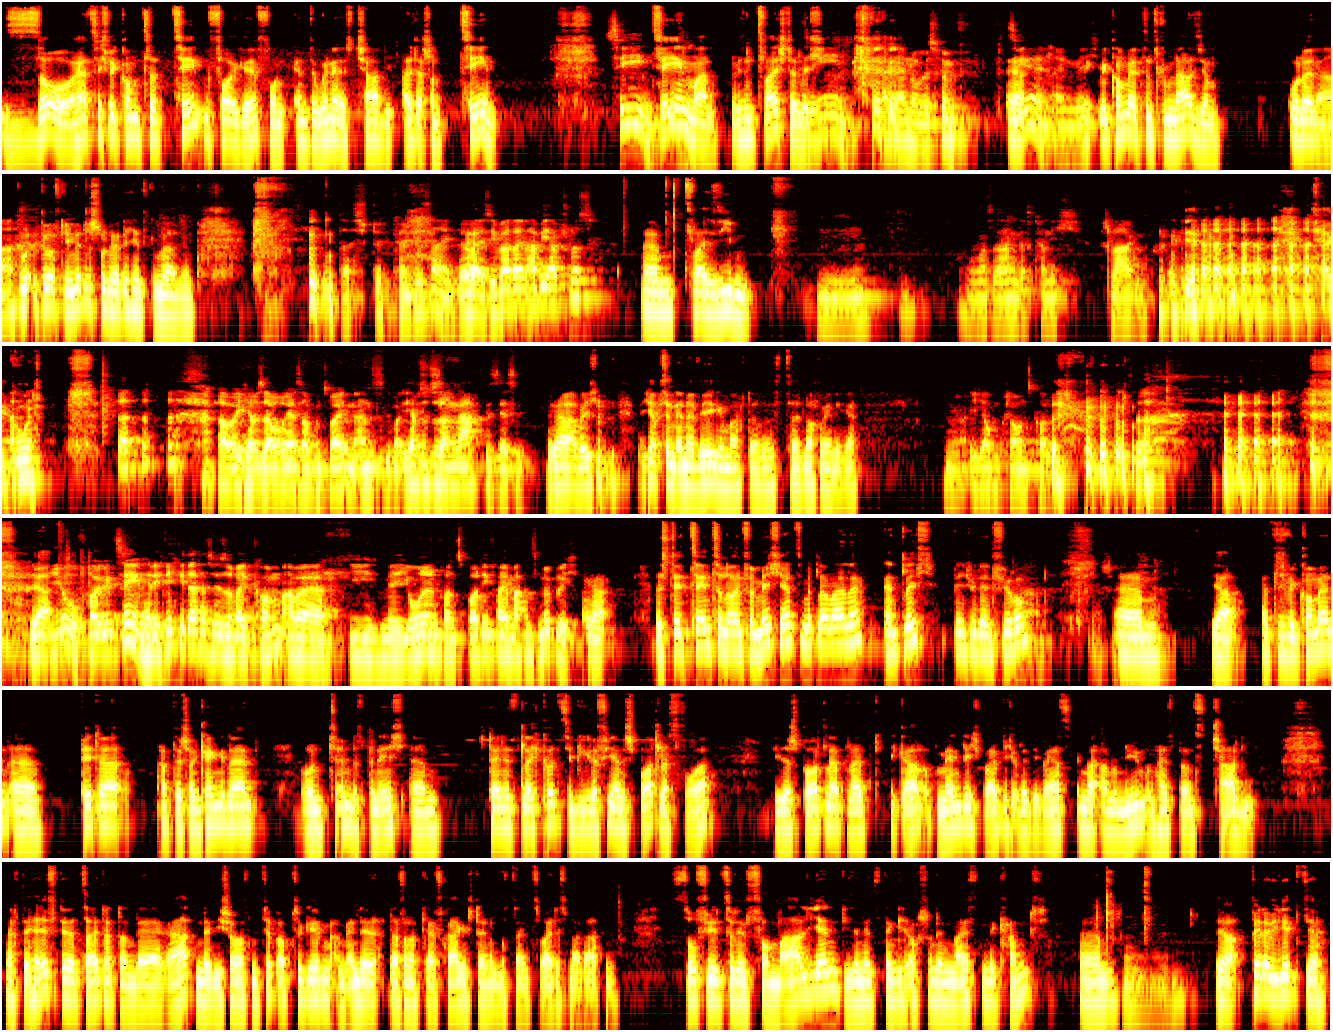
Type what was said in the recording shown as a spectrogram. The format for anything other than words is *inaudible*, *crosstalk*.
So, herzlich willkommen zur zehnten Folge von And the Winner is Charlie. Alter, schon zehn. Zehn. Zehn, Mann. Wir sind zweistellig. Zehn. Ich kann ja nur bis fünf *laughs* Ja. zählen eigentlich. Wir kommen jetzt ins Gymnasium. Oder Ja. du, du auf die Mittelschule und ich ins Gymnasium. *laughs* Das stimmt, könnte sein. Wer weiß, wie war dein Abi-Abschluss? Ähm, 2,7. Hm. Muss mal sagen, das kann ich schlagen. *laughs* Ja, gut. Aber ich habe es auch erst auf dem zweiten Ansatz gemacht. Ich habe sozusagen nachgesessen. Ja, aber ich, ich habe es in NRW gemacht, also ist halt noch weniger. Ja, ich auf dem Clowns College. *laughs* Ja, Jo, Folge 10. Hätte ich nicht gedacht, dass wir so weit kommen, aber die Millionen von Spotify machen es möglich. ja. Es steht 10 zu 9 für mich jetzt mittlerweile. Endlich bin ich wieder in Führung. Ja. Ähm, ja, herzlich willkommen. Äh, Peter habt ihr schon kennengelernt und Tim, das bin ich. Ähm, stellen jetzt gleich kurz die Biografie eines Sportlers vor. Dieser Sportler bleibt, egal ob männlich, weiblich oder divers, immer anonym und heißt bei uns Charlie. Nach der Hälfte der Zeit hat dann der Ratende die Chance, einen Tipp abzugeben. Am Ende darf er noch drei Fragen stellen und muss dann ein zweites Mal raten. So viel zu den Formalien. Die sind jetzt, denke ich, auch schon den meisten bekannt. Ähm, Mhm. ja, Peter, wie geht's dir?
